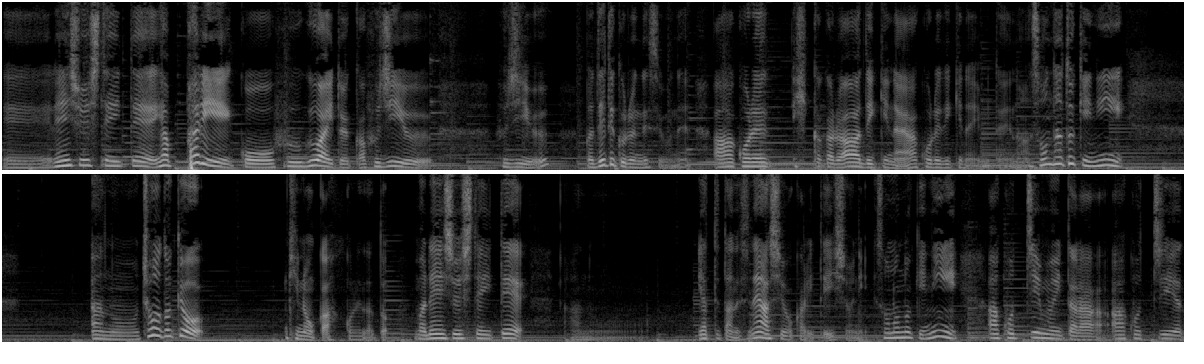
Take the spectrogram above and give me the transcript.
えー、練習していてやっぱりこう不具合というか不自由不自由が出てくるんですよね。ああこれ引っかかる。ああできない。ああこれできない。みたいな。そんな時にあのちょうど今日昨日か。これだと、まあ、練習していてあのやってたんですね。足を借りて一緒に。その時にあこっち向いたらあこっち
